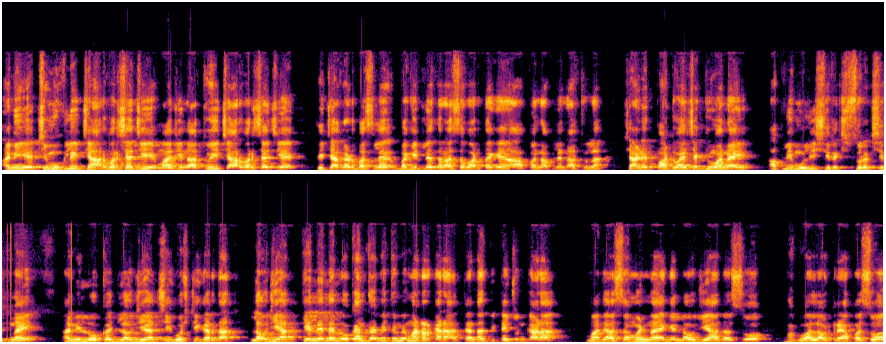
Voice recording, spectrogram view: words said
आणि हे चिमुकली चार वर्षाची माझी नातू ही चार वर्षाची आहे. तिच्याकडे बसले बघितले तर असं वाटतं की आपण आपल्या नातूला शाळेत पाठवायचे किंवा नाही. आपली मुली शिर- सुरक्षित नाही. आणि लोक लव जिहादची गोष्टी करतात. लव जिहाद केलेल्या लोकांचा बी तुम्ही मर्डर करा. त्यांनाच बी ठेचून काढा. माझं असं म्हणणं आहे की लव जिहाद असो भगवा लव ट्रॅप असो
